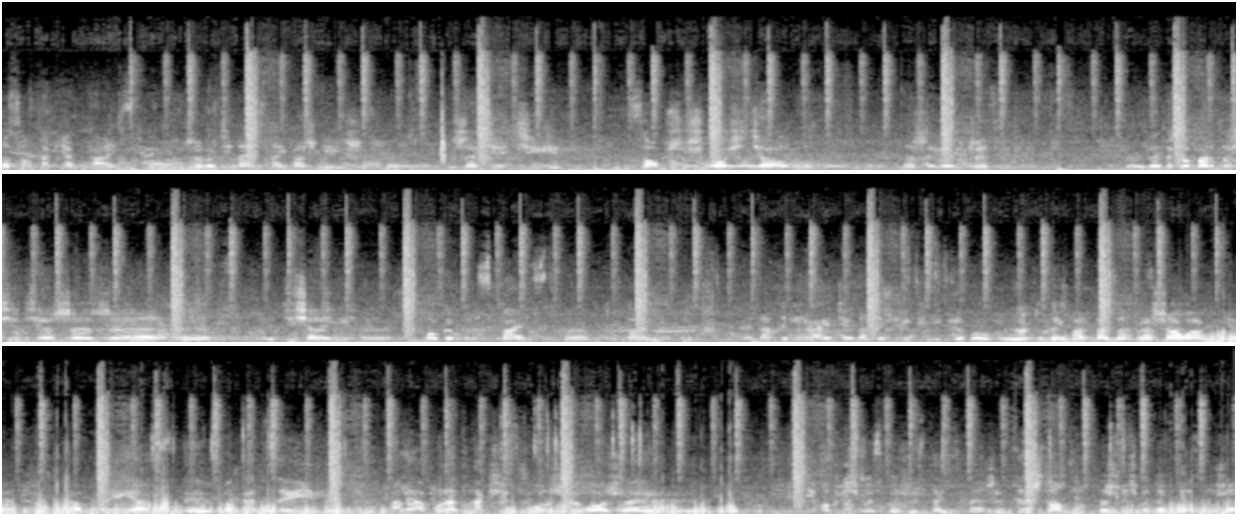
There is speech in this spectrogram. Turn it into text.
no, są takie jak Państwa, że rodzina jest najważniejsza, że dzieci są przyszłością naszej ojczyzny. Dlatego bardzo się cieszę, że e, dzisiaj e, mogę być z Państwem tutaj e, na tym rajdzie, na tym pikniku, bo tutaj Marta zapraszała mnie na wyjazd wakacyjny, ale akurat tak się złożyło, że mogliśmy skorzystać z mężem. Zresztą doszliśmy do wniosku, że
